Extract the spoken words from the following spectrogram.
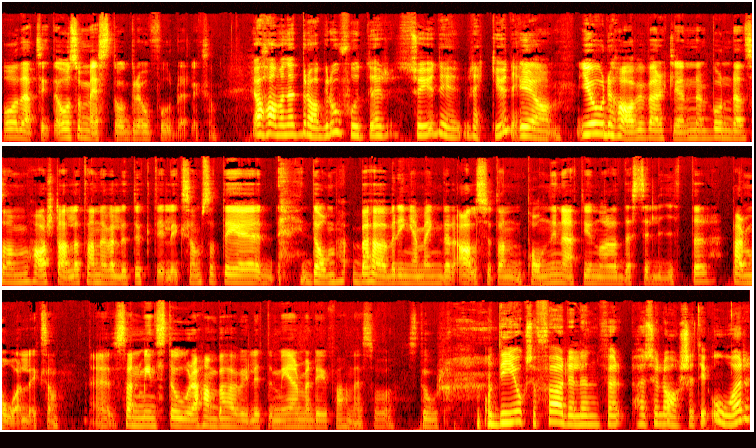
Och that's it. Och så mest då grovfoder liksom. Ja, har man ett bra grovfoder så är det, räcker ju det. Ja, jo det har vi verkligen. Bonden som har stallet han är väldigt duktig liksom. Så att det, de behöver inga mängder alls utan ponnyn äter ju några deciliter per mål liksom. Eh, sen min stora, han behöver ju lite mer men det är för han är så stor. Och det är också fördelen för höselaget i år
